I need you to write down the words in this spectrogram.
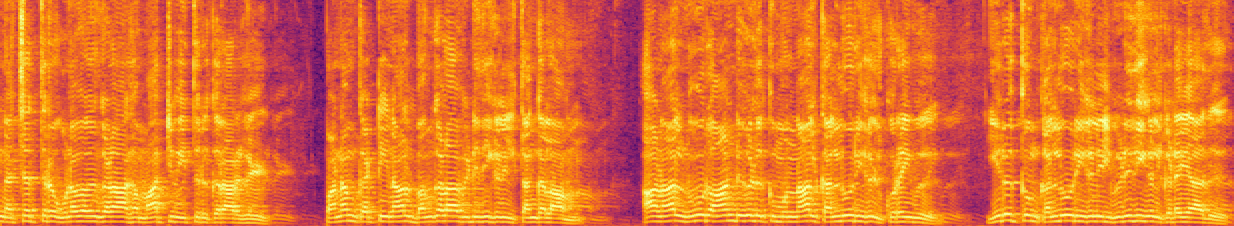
நட்சத்திர உணவகங்களாக மாற்றி வைத்திருக்கிறார்கள். பணம் கட்டினால் பங்களா விடுதிகளில் தங்கலாம். ஆனால் நூறு ஆண்டுகளுக்கு முன்னால் கல்லூரிகள் குறைவு. இருக்கும் கல்லூரிகளில் விடுதிகள் கிடையாது.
